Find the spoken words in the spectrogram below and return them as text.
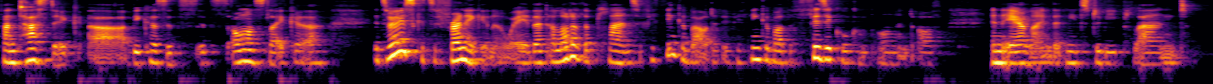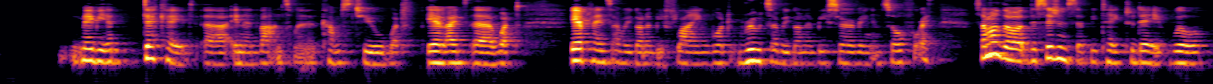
fantastic uh, because it's it's almost like a, it's very schizophrenic in a way that a lot of the plans, if you think about it, if you think about the physical component of an airline that needs to be planned maybe a decade uh, in advance when it comes to what airlines, uh, what airplanes are we going to be flying, what routes are we going to be serving, and so forth. Some of the decisions that we take today will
